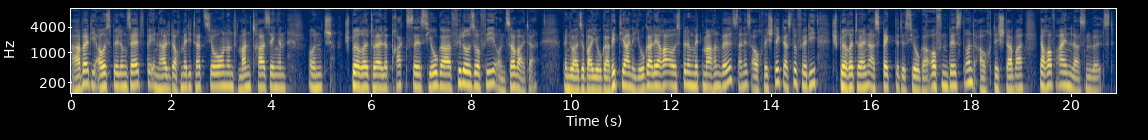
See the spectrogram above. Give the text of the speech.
Aber die Ausbildung selbst beinhaltet auch Meditation und Mantra singen und spirituelle Praxis, Yoga, Philosophie und so weiter. Wenn du also bei Yoga Vidya eine Yogalehrerausbildung mitmachen willst, dann ist auch wichtig, dass du für die spirituellen Aspekte des Yoga offen bist und auch dich dabei darauf einlassen willst.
